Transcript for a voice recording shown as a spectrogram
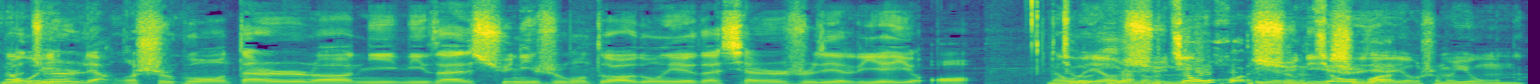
那我完全是两个时空。但是呢，你你在虚拟时空得到的东西，在现实世界里也有。那我要虚拟交换虚拟交换世界有什么用呢？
